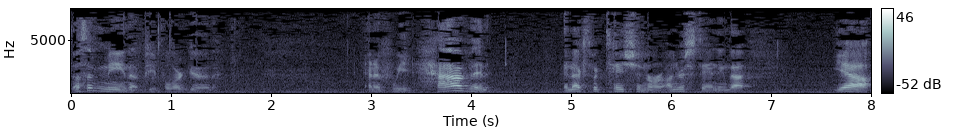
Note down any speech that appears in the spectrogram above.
doesn't mean that people are good. And if we have an, an expectation or understanding that, yeah,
